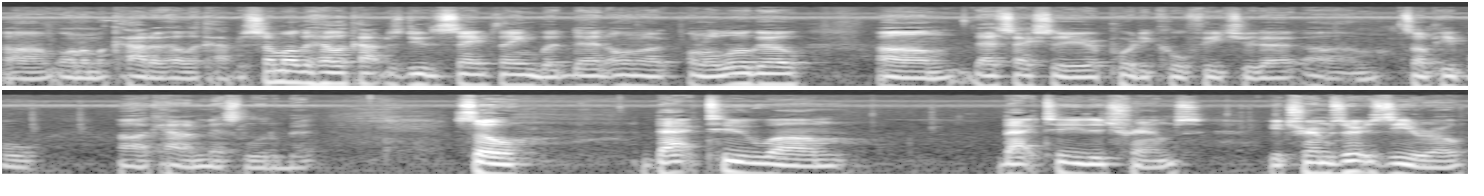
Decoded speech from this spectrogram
um, on a Mikado helicopter. Some other helicopters do the same thing, but that on a, on a logo, um, that's actually a pretty cool feature that um, some people uh, kind of miss a little bit. So back to um, back to the trims. Your trims are at zero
